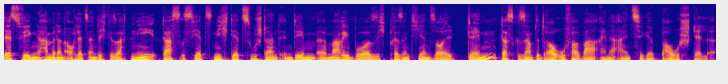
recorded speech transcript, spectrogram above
deswegen haben wir dann auch letztendlich gesagt, nee, das ist jetzt nicht der Zustand, in dem äh, Maribor sich präsentieren soll, denn das gesamte Drauufer war eine einzige Baustelle.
